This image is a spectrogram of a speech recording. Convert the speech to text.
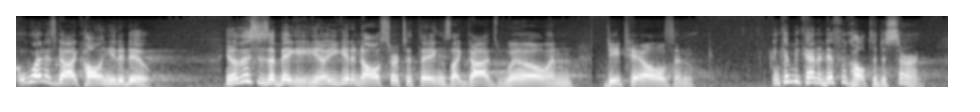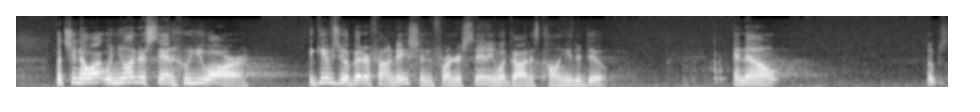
what is God calling you to do? You know, this is a biggie. You know, you get into all sorts of things like God's will and details, and it can be kind of difficult to discern. But you know what? When you understand who you are, it gives you a better foundation for understanding what God is calling you to do. And now, oops.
